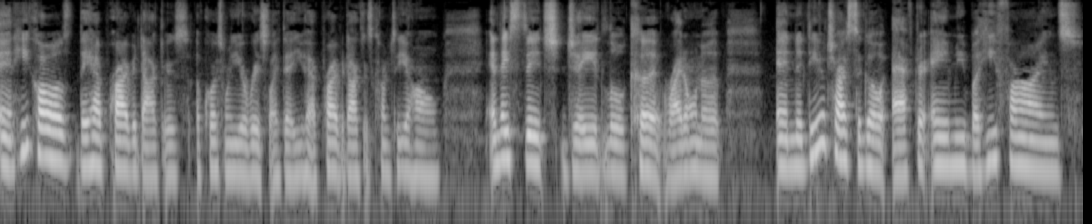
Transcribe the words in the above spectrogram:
and he calls they have private doctors. Of course, when you're rich like that, you have private doctors come to your home and they stitch Jade little cut right on up. And Nadir tries to go after Amy, but he finds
